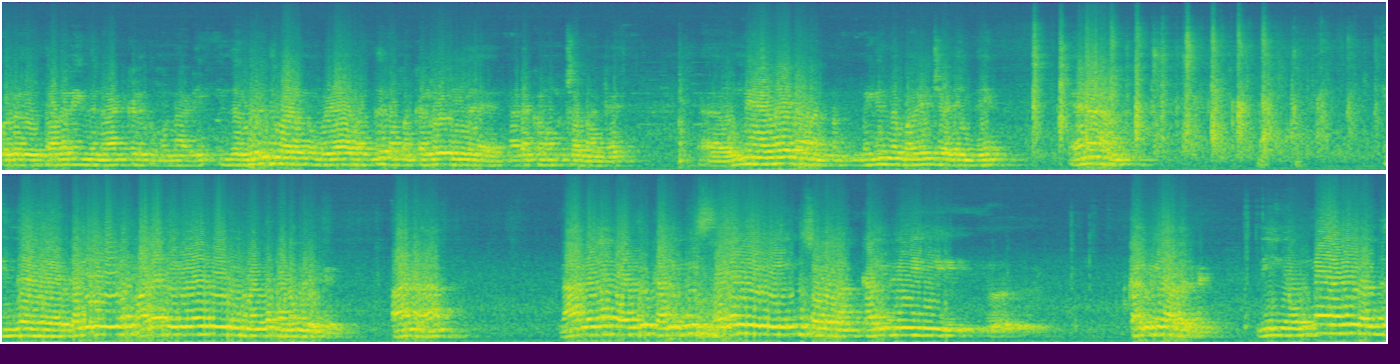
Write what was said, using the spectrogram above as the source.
ஒரு பதினைந்து நாட்களுக்கு முன்னாடி. இந்த விருது வழங்கும் விழா வந்து நம்ம கல்லூரியில நடக்கணும்னு சொன்னாங்க. அஹ் உண்மையாகவே நான் மிகுந்த மகிழ்ச்சி அடைந்தேன். ஏன்னா இந்த கல்லூரியில பல நிகழ்வுகள் வந்து நடந்திருக்கு. ஆனா நாங்கெல்லாம் வந்து கல்வி சேவைன்னு சொல்லலாம். கல்வி கல்வியாளர்கள். நீங்க உண்மையாவே வந்து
